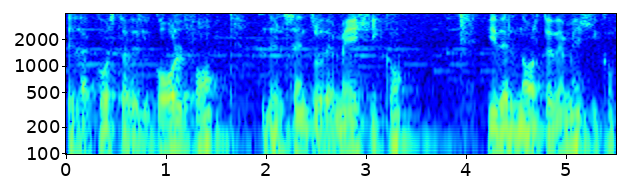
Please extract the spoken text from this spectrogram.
de la costa del Golfo, del centro de México y del norte de México.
